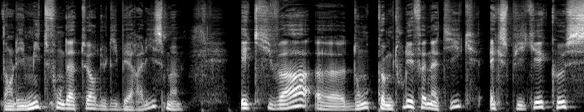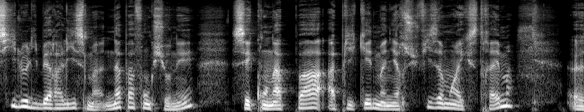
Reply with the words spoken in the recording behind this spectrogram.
dans les mythes fondateurs du libéralisme, et qui va euh, donc, comme tous les fanatiques, expliquer que si le libéralisme n'a pas fonctionné, c'est qu'on n'a pas appliqué de manière suffisamment extrême euh,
